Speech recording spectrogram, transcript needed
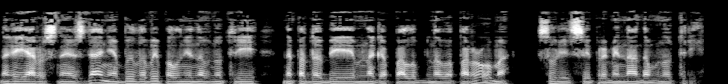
Многоярусное здание было выполнено внутри наподобие многопалубного парома с улицы променадом внутри.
